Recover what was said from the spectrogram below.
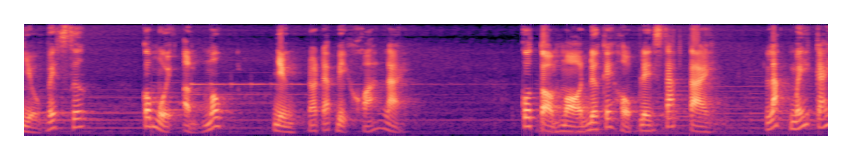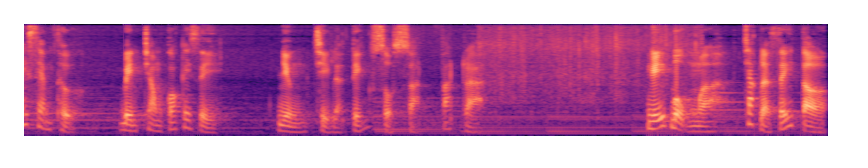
nhiều vết xước, Có mùi ẩm mốc, Nhưng nó đã bị khóa lại. Cô tò mò đưa cái hộp lên sát tai, Lắc mấy cái xem thử, Bên trong có cái gì, Nhưng chỉ là tiếng sột soạt phát ra. Nghĩ bụng mà chắc là giấy tờ,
